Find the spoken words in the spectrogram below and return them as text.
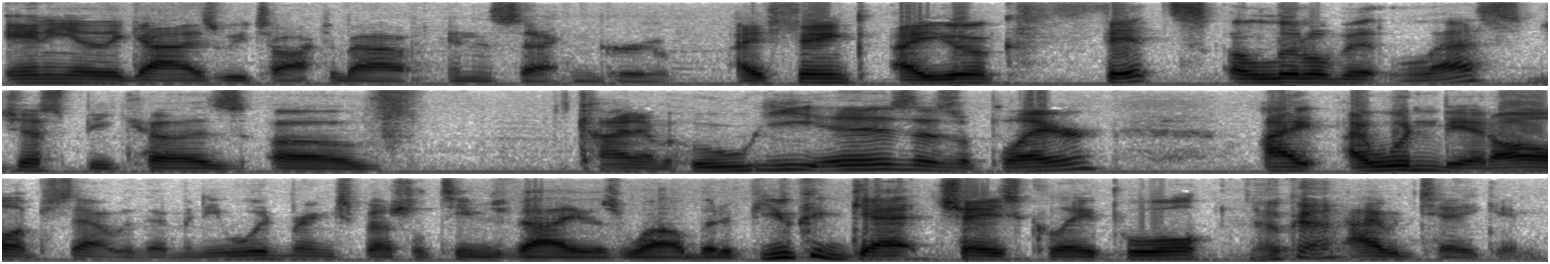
any of the guys we talked about in the second group. I think Aiyuk fits a little bit less just because of kind of who he is as a player. I, I wouldn't be at all upset with him, and he would bring special teams value as well. But if you could get Chase Claypool, okay, I would take him.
